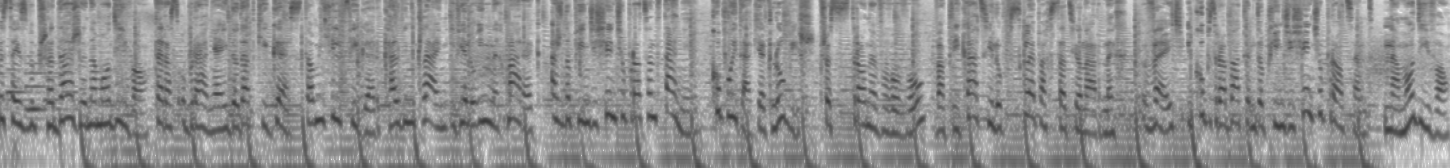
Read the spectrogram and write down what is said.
Skorzystaj z wyprzedaży na Modivo. Teraz ubrania i dodatki Guess, Tommy Hilfiger, Calvin Klein i wielu innych marek aż do 50% taniej. Kupuj tak jak lubisz przez stronę www, w aplikacji lub w sklepach stacjonarnych. Wejdź i kup z rabatem do 50% na Modivo.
